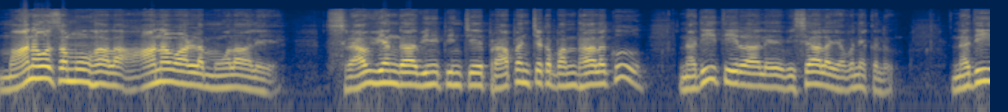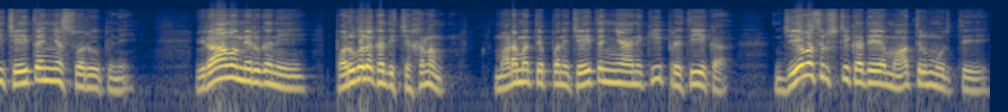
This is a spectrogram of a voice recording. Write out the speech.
మానవ సమూహాల ఆనవాళ్ళ మూలాలే. శ్రావ్యంగా వినిపించే ప్రాపంచక బంధాలకు నదీ తీరాలే విశాల యవనికలు. నదీ చైతన్య స్వరూపిణి. విరామ మెరుగని పరుగులకది చిహ్నం. మడమ తిప్పని చైతన్యానికి ప్రతీక. జీవసృష్టి కదే మాతృమూర్తి.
